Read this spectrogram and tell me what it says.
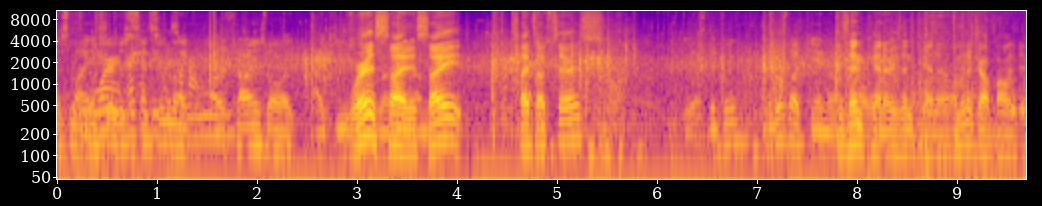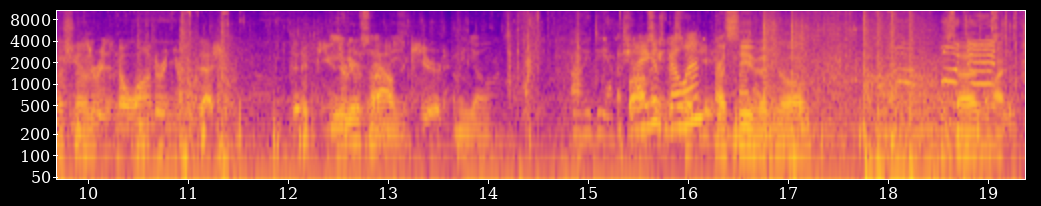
It's my You intro weren't, just I seemed like just our times while like IQ. Where is sight? Is sight? Sight's upstairs. Yeah, Vigil. Vigil's like piano. He's in piano. He's in piano. I'm gonna drop bomb and push him. diffuser is no longer in your possession. The diffuser is now me. secured. I mean, yellow. Bomb I just go in? I see Vigil. He's dead.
